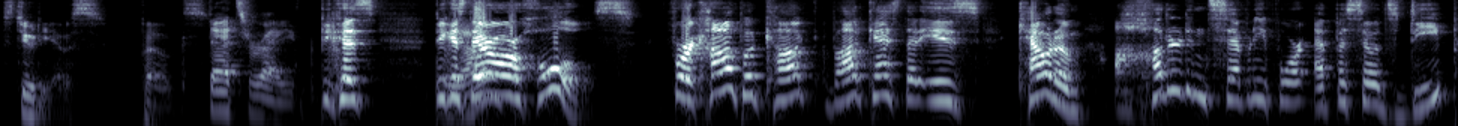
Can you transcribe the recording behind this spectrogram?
studios. Pogues. That's right. Because because there are holes for a comic book co- podcast that is count them 174 episodes deep.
